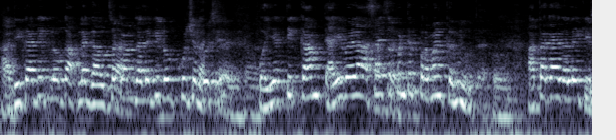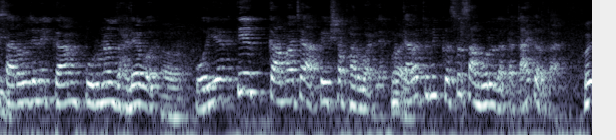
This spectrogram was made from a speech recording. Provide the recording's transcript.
हा. अधिकाधिक लोक आपल्या गावचं हा. काम झालं की लोक खुश राहायचे हा. वैयक्तिक काम त्याही वेळा असायचं पण ते प्रमाण कमी हो. होतं आता काय झालंय की सार्वजनिक काम पूर्ण झाल्यावर हो. वैयक्तिक कामाच्या अपेक्षा फार वाढल्या मग. त्याला तुम्ही कसं सामोरं जाता काय करता होय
